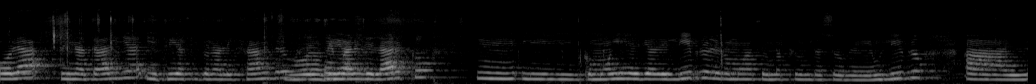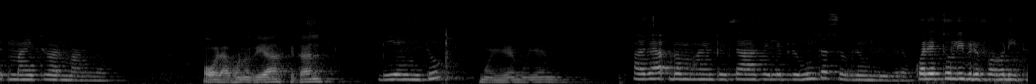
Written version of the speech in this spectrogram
Hola, soy Natalia y estoy aquí con Alejandro Buenos en. Bar del Arco. Mm, Y como hoy es el día del libro, le vamos a hacer unas preguntas sobre un libro al maestro Armando. Hola, buenos días, ¿qué tal? Bien, ¿y tú? Muy bien, muy bien. Ahora vamos a empezar a hacerle preguntas sobre un libro. ¿Cuál es tu libro favorito?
